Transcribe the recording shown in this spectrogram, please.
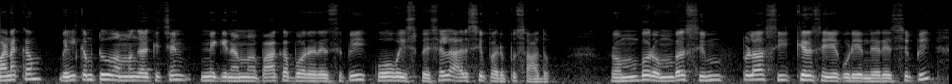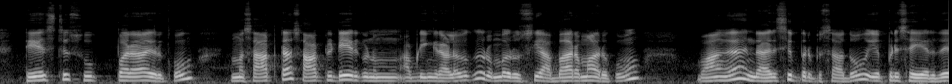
வணக்கம். வெல்கம் டு அம்மங்கா கிச்சன் இன்றைக்கி நம்ம பார்க்க போகிற ரெசிபி கோவை ஸ்பெஷல் அரிசி பருப்பு சாதம். ரொம்ப ரொம்ப சிம்பிளாக சீக்கிரம் செய்யக்கூடிய இந்த ரெசிபி டேஸ்ட்டு சூப்பராக இருக்கும். நம்ம சாப்பிட்டா சாப்பிட்டுட்டே இருக்கணும் அப்படிங்கிற அளவுக்கு ரொம்ப ருசி அபாரமாக இருக்கும். வாங்க இந்த அரிசி பருப்பு சாதம் எப்படி செய்கிறது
